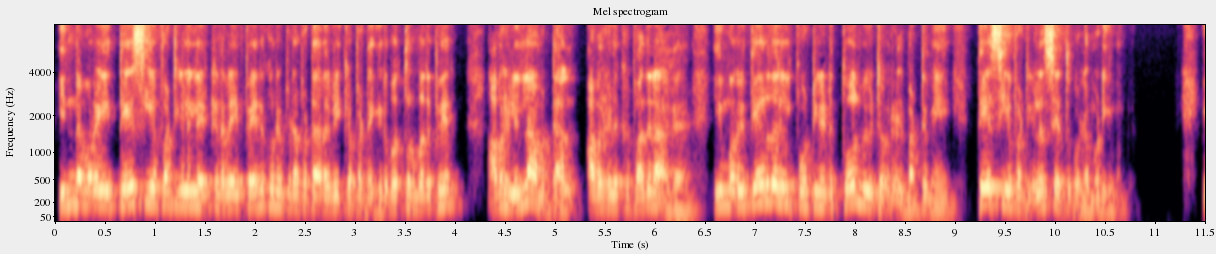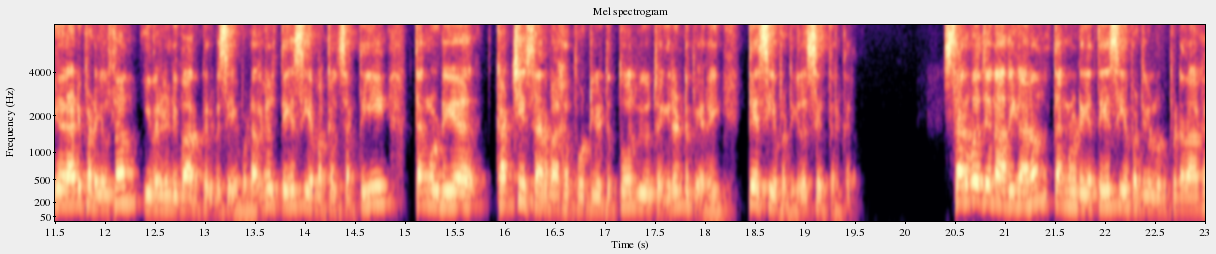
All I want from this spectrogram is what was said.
இந்த முறை தேசிய பட்டியலில் ஏற்கனவே பெயர் குறிப்பிடப்பட்டு அறிவிக்கப்பட்ட இருபத்தி ஒன்பது பேர். அவர்கள் இல்லாவிட்டால் அவர்களுக்கு பதிலாக இம்முறை தேர்தலில் போட்டியிட்டு தோல்வியுற்றவர்கள் மட்டுமே தேசிய பட்டியலில் சேர்த்துக் கொள்ள முடியும். இதன் அடிப்படையில் தான் இவர்கள் இவ்வாறு தெரிவு செய்யப்பட்டார்கள். தேசிய மக்கள் சக்தியை தங்களுடைய கட்சி சார்பாக போட்டியிட்டு தோல்வியுற்ற இரண்டு பேரை தேசிய பட்டியலில் சேர்த்திருக்கிறது. சர்வஜன அதிகாரம் தங்களுடைய தேசிய பட்டியல் உறுப்பினராக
